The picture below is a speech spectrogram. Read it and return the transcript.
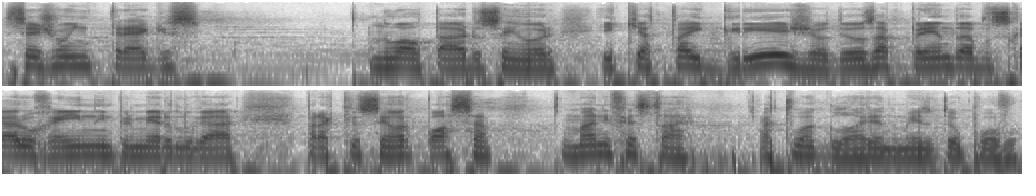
sejam entregues no altar do Senhor e que a tua igreja, ó Deus, aprenda a buscar o reino em primeiro lugar, para que o Senhor possa manifestar a tua glória no meio do teu povo.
